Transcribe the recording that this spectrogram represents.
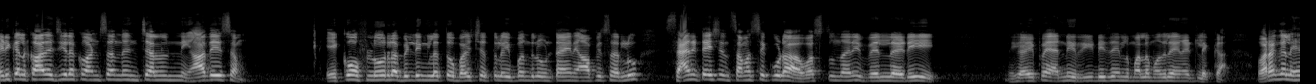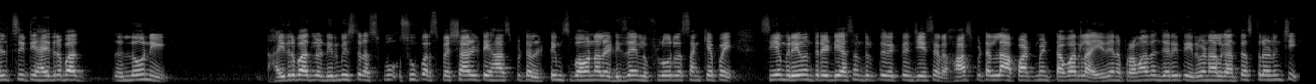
మెడికల్ కాలేజీలకు అనుసంధించాలని ఆదేశం. ఎక్కువ ఫ్లోర్ల బిల్డింగ్లతో భవిష్యత్తులో ఇబ్బందులు ఉంటాయని ఆఫీసర్లు శానిటేషన్ సమస్య కూడా వస్తుందని వెల్లడి. ఇక అయిపోయి అన్ని రీడిజైన్లు మళ్ళీ మొదలైనట్లు లెక్క. వరంగల్ హెల్త్ సిటీ హైదరాబాద్లోని హైదరాబాద్లో నిర్మిస్తున్న స్పూ- సూపర్ స్పెషాలిటీ హాస్పిటల్ టిమ్స్ భవనాల డిజైన్లు ఫ్లోర్ల సంఖ్యపై సీఎం రేవంత్ రెడ్డి అసంతృప్తి వ్యక్తం చేశారు. హాస్పిటల్లో అపార్ట్మెంట్ టవర్ల ఏదైనా ప్రమాదం జరిగితే ఇరవై నాలుగు అంతస్తుల నుంచి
